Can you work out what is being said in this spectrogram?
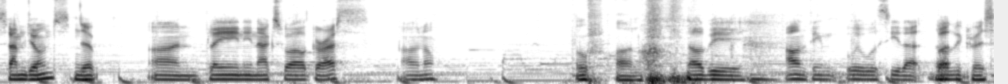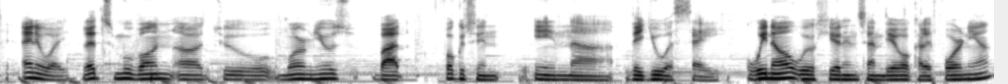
Sam Jones. yep. and playing in actual grass. I don't know. Oof, I don't know. That'll be. I don't think we will see that. that But be crazy. anyway, let's move on uh, to more news, but focusing in uh, the USA. We know we're here in San Diego, California,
